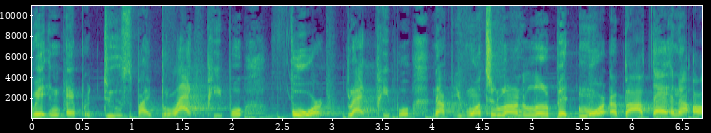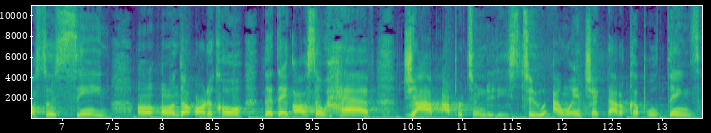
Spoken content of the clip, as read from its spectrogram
written, and produced by black people for black people. Now, if you want to learn a little bit more about that, and I also seen uh, on the article that they also have job opportunities too. I went and checked out a couple of things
